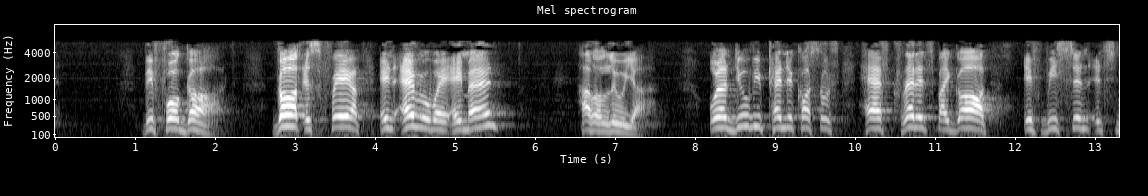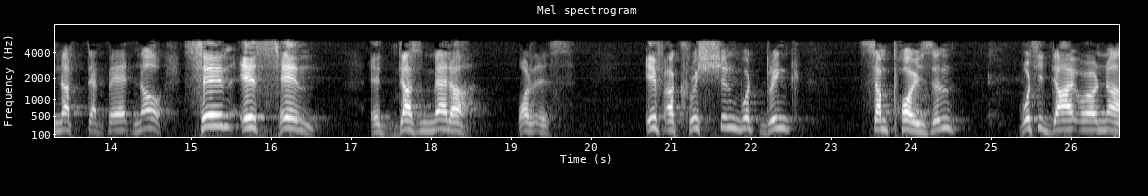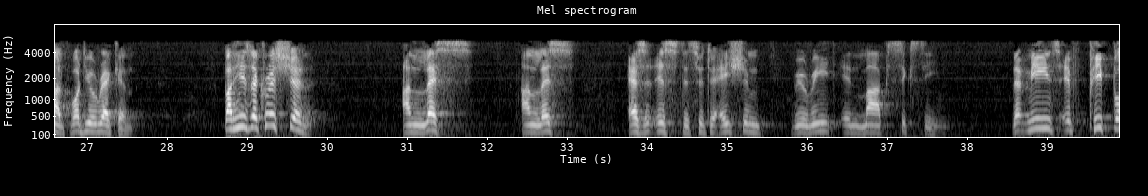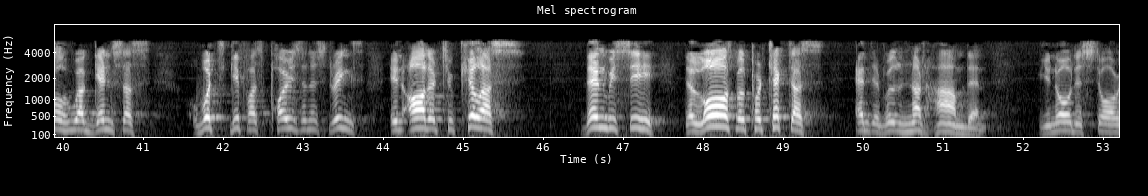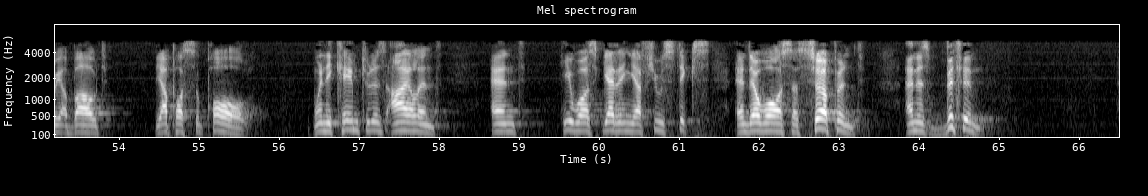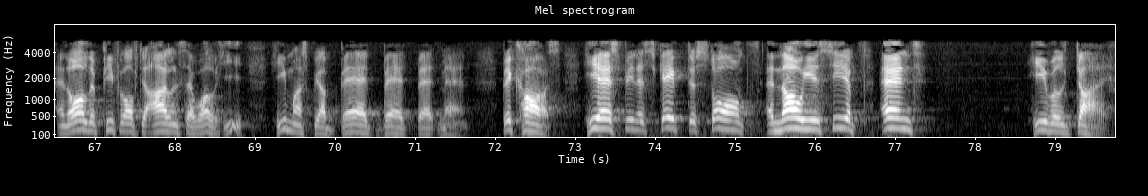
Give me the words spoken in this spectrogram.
before God. God is fair in every way. Amen? Hallelujah. Or do we Pentecostals have credits by God? If we sin, it's not that bad. No. Sin is sin. It doesn't matter what it is. If a Christian would drink some poison, would he die or not? What do you reckon? But he's a Christian. Unless, unless, as it is the situation we read in Mark 16. That means if people who are against us would give us poisonous drinks in order to kill us, then we see the Lord will protect us and it will not harm them. You know the story about the Apostle Paul when he came to this island and he was getting a few sticks and there was a serpent and it bit him. And all the people of the island said, Well, he, he must be a bad, bad, bad man because he has been escaped the storm and now he is here and he will die.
